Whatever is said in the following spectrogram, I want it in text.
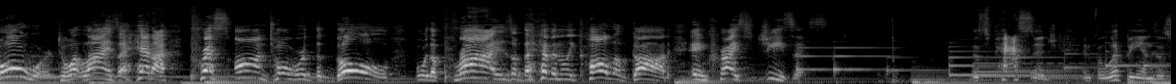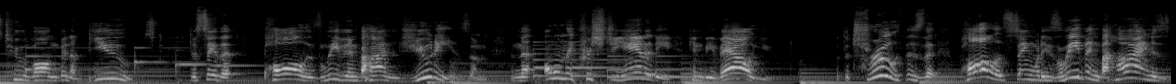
forward to what lies ahead. I press on toward the goal for the prize of the heavenly call of God in Christ Jesus. This passage in Philippians has too long been abused to say that Paul is leaving behind Judaism and that only Christianity can be valued. But the truth is that Paul is saying what he's leaving behind is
